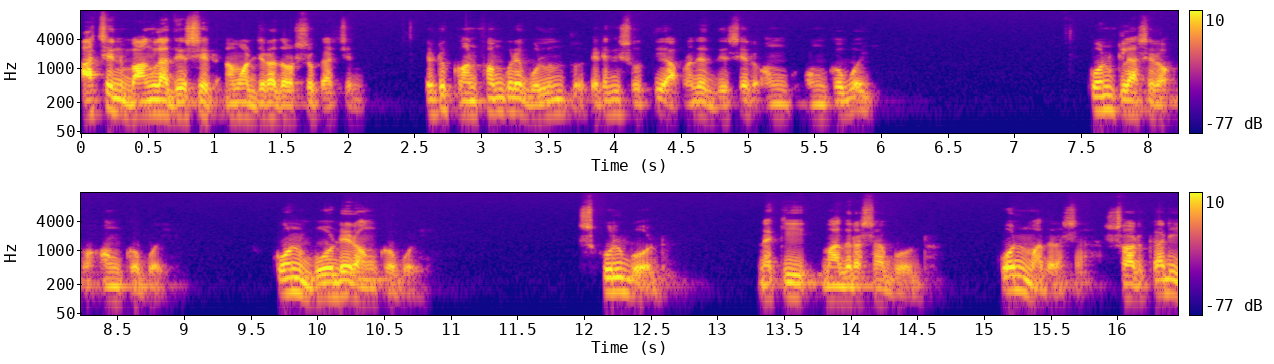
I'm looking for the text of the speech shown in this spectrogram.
আছেন বাংলাদেশের, আমার যারা দর্শক আছেন, একটু কনফার্ম করে বলুন তো, এটা কি সত্যি আপনাদের দেশের অঙ্ক- বই? কোন ক্লাসের অঙ্ক বই? কোন বোর্ডের অঙ্ক বই? স্কুল বোর্ড নাকি মাদ্রাসা বোর্ড? কোন মাদ্রাসা, সরকারি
